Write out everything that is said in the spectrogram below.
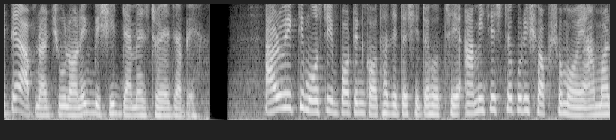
এতে আপনার চুল অনেক বেশি ড্যামেজড হয়ে যাবে। আরও একটি মোস্ট ইম্পর্টেন্ট কথা যেটা, সেটা হচ্ছে আমি চেষ্টা করি সব সময় আমার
